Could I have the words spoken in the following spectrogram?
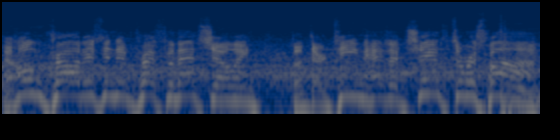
The home crowd isn't impressed with that showing, but their team has a chance to respond.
